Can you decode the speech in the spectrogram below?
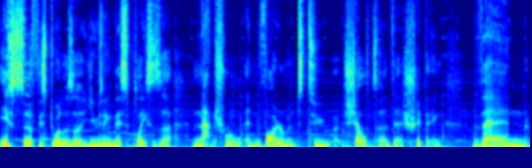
if surface dwellers are using this place as a natural environment to uh, shelter their shipping, then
